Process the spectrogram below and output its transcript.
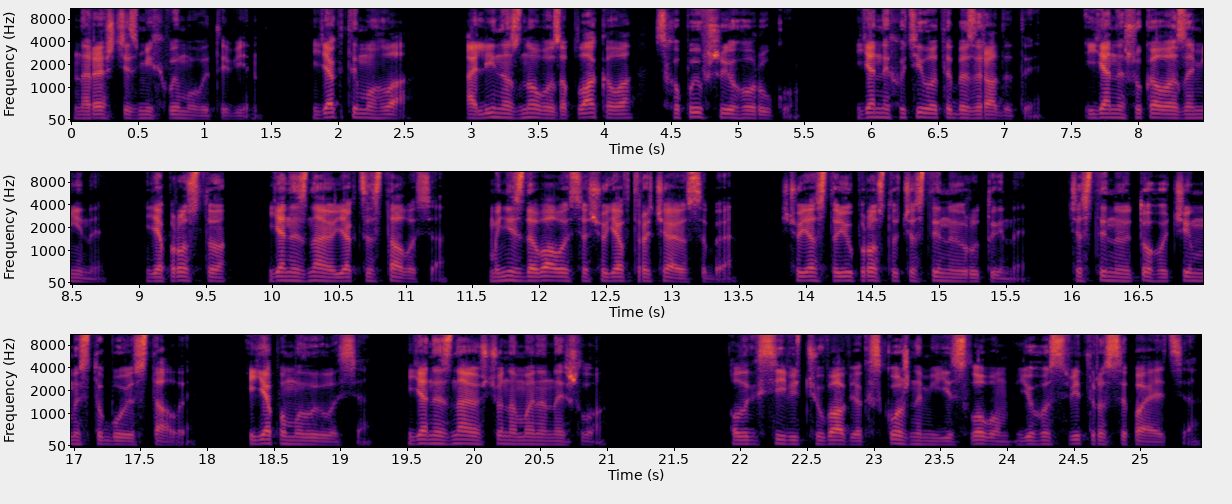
нарешті, зміг вимовити він? Як ти могла? Аліна знову заплакала, схопивши його руку. Я не хотіла тебе зрадити, і я не шукала заміни. Я просто я не знаю, як це сталося. Мені здавалося, що я втрачаю себе, що я стаю просто частиною рутини, частиною того, чим ми з тобою стали. І я помилилася. Я не знаю, що на мене найшло. Олексій відчував, як з кожним її словом його світ розсипається.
